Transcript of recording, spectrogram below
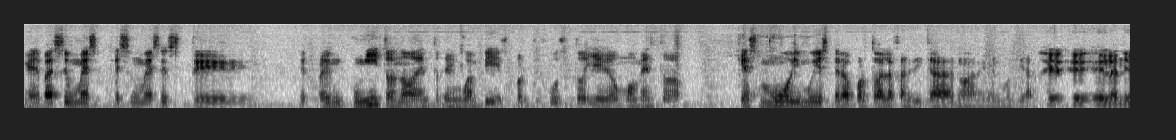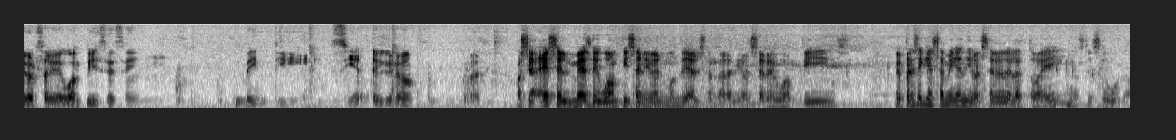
eh, va a ser un mes, es un mes este un hito, ¿no? En, en One Piece, porque justo llega un momento que es muy, muy esperado por toda la fanaticada, ¿no? A nivel mundial. El, el- el aniversario de One Piece es en 27, creo. O sea, es el mes de One Piece a nivel mundial, siendo el aniversario de One Piece. Me parece que es también aniversario de la Toei, no estoy seguro.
